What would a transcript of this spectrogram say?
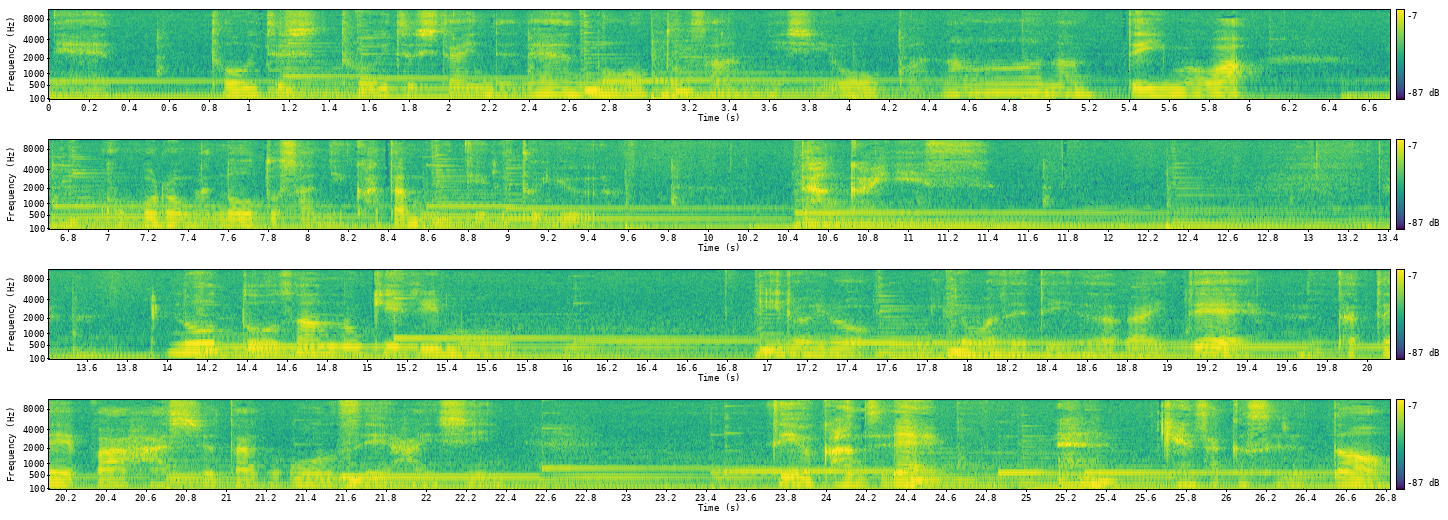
ね統一し統一したいんでねノートさんにしようかななんて今は心がノートさんに傾いてるという段階です。ノートさんの記事もいろいろ読ませていただいて例えば「ハッシュタグ音声配信」っていう感じで 検索するとあ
